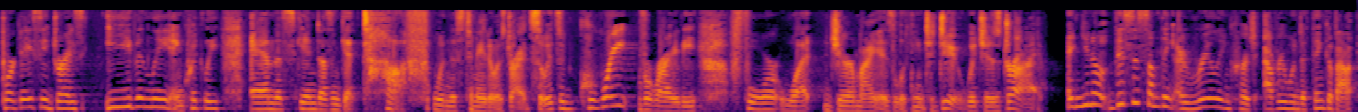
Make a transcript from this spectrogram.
Borghese dries evenly and quickly and the skin doesn't get tough when this tomato is dried. So it's a great variety for what Jeremiah is looking to do, which is dry. And you know, this is something I really encourage everyone to think about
